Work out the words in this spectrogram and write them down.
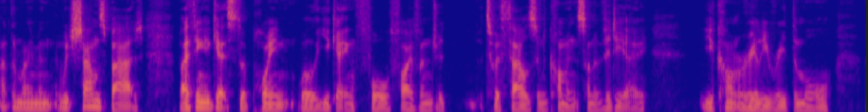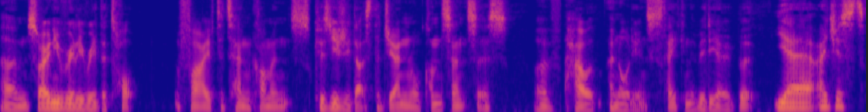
at the moment, which sounds bad, but I think it gets to a point. Well, you're getting four, five hundred to a thousand comments on a video. You can't really read them all. Um, so I only really read the top five to ten comments because usually that's the general consensus of how an audience is taking the video. But yeah, I just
